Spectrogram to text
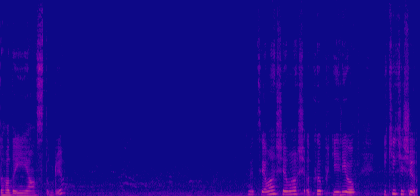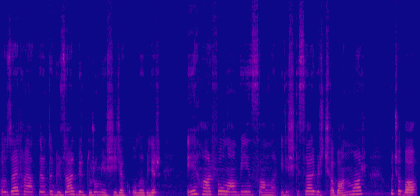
daha da iyi yansıdı buraya. Evet yavaş yavaş akıp geliyor. İki kişi özel hayatlarında güzel bir durum yaşayacak olabilir. E harfi olan bir insanla ilişkisel bir çaban var. Bu çaba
